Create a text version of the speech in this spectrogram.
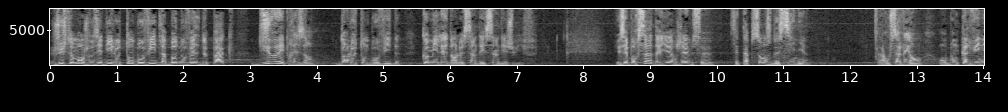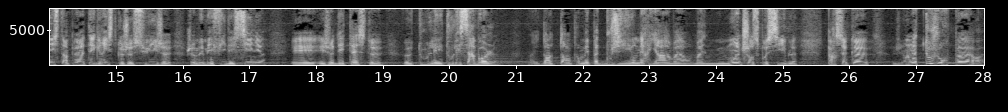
justement, je vous ai dit, le tombeau vide, la bonne nouvelle de Pâques, Dieu est présent dans le tombeau vide, comme il est dans le Saint des Saints des Juifs. Et c'est pour ça, d'ailleurs, j'aime ce, cette absence de signes. Alors, vous savez, en, bon calviniste un peu intégriste que je suis, je, me méfie des signes et, je déteste euh, tous, les, tous les symboles. Dans le temple, on ne met pas de bougies, on ne met rien, on met le moins de choses possible, parce qu'on a toujours peur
